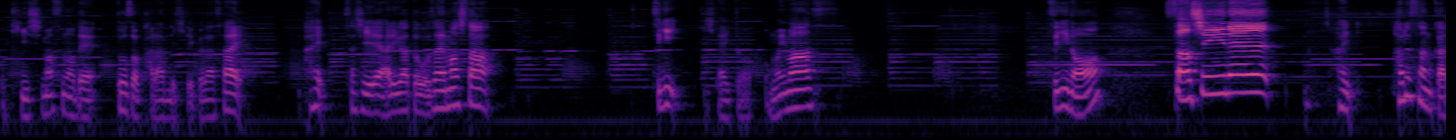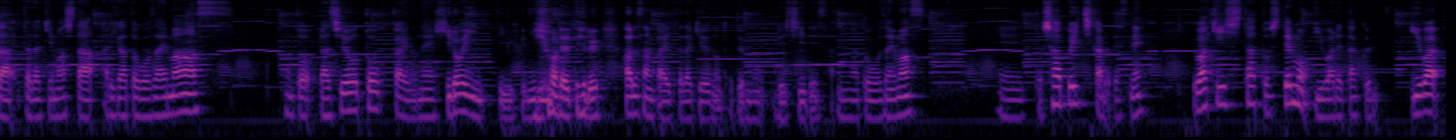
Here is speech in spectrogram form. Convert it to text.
お聞きしますので、どうぞ絡んできてください。はい、差し入れありがとうございました。次、行きたいと思います。次の、差し入れ、はるさんからいただきました。ありがとうございます。本当ラジオトーク界のね、ヒロインっていう風に言われてる はるさんからいただけるのとても嬉しいです。ありがとうございます。えー、っと、シャープ1からですね。浮気したとしても言われたく、言わ、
